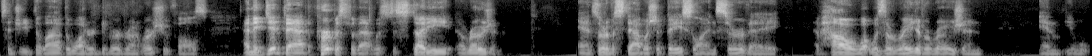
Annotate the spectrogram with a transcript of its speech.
essentially allowed the water to divert around Horseshoe Falls. And they did that. The purpose for that was to study erosion and sort of establish a baseline survey of how what was the rate of erosion and you know,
